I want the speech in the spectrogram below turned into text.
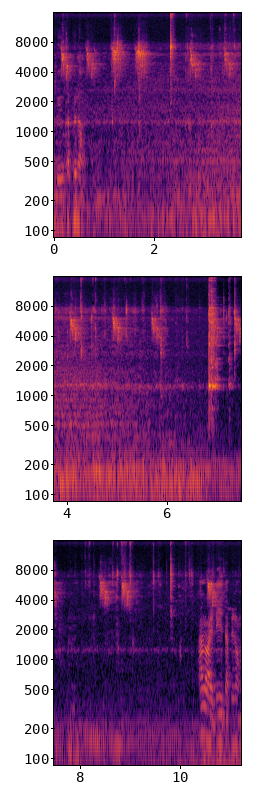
บอยู่ครับพี่น้องอร่อยดีจ้ะพี่น้อง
